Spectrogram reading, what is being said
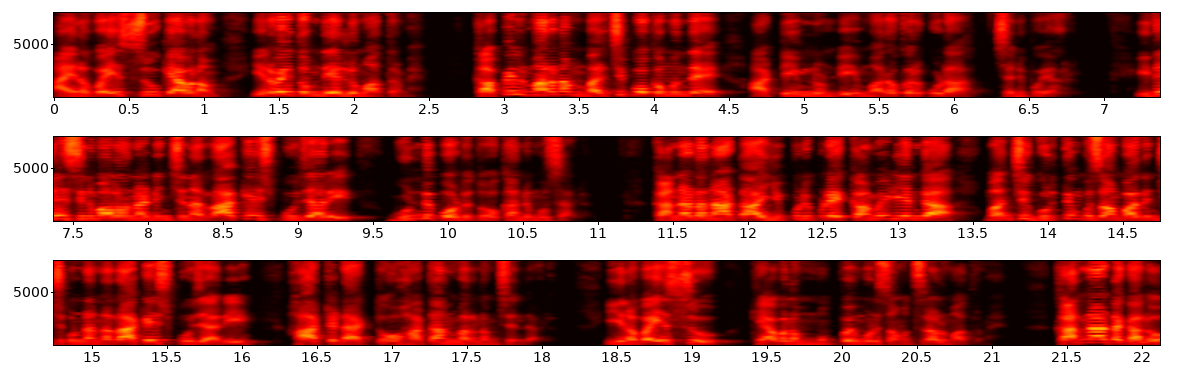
ఆయన వయస్సు కేవలం ఇరవై తొమ్మిది ఏళ్ళు మాత్రమే. కపిల్ మరణం మర్చిపోకముందే ఆ టీం నుండి మరొకరు కూడా చనిపోయారు. ఇదే సినిమాలో నటించిన రాకేష్ పూజారి గుండెపోటుతో కన్నుమూశాడు. కన్నడ నాట ఇప్పుడిప్పుడే కమేడియన్గా మంచి గుర్తింపు సంపాదించుకున్న రాకేష్ పూజారి హార్ట్ అటాక్తో హఠాన్ మరణం చెందాడు. ఈయన వయస్సు కేవలం ముప్పై మూడు సంవత్సరాలు మాత్రమే. కర్ణాటకలో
